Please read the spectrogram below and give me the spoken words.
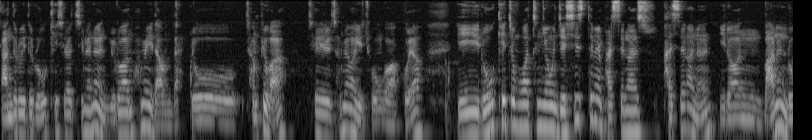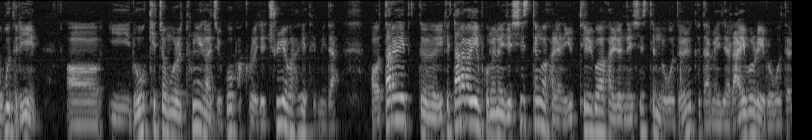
안드로이드 logcat이라 치면은 이러한 화면이 나온다. 요 장표가 제일 설명하기 좋은 것 같고요. 이 logcat 정보 같은 경우 이제 시스템에 발생한 발생하는 이런 많은 로그들이 어, 이 logcat 정보를 통해 가지고 밖으로 이제 출력을 하게 됩니다. 어, 따라가기, 이렇게 따라가기 보면은 이제 시스템과 관련된, util과 관련된 시스템 로그들, 그 다음에 이제 라이브러리 로그들,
